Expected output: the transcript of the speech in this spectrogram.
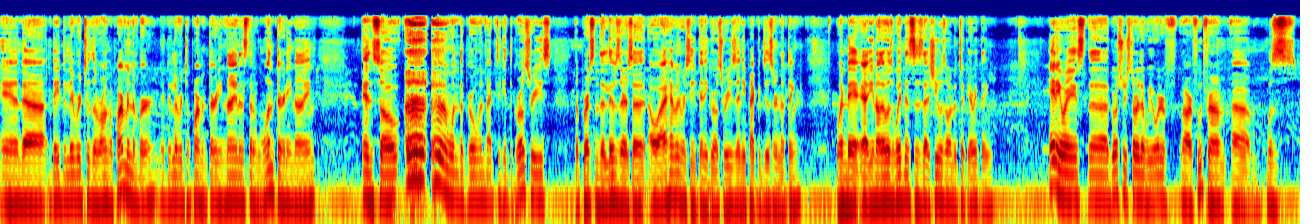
and uh, they delivered to the wrong apartment number. They delivered to apartment 39 instead of 139. And so when the girl went back to get the groceries, the person that lives there said, "Oh, I haven't received any groceries, any packages or nothing." When they, uh, you know, there was witnesses that she was the one that took everything. Anyways, the grocery store that we ordered our food from um, was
